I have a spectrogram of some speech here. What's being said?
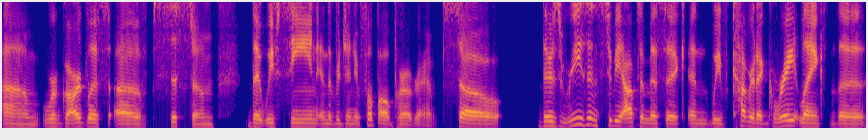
um, regardless of system that we've seen in the Virginia football program. So there's reasons to be optimistic, and we've covered at great length the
